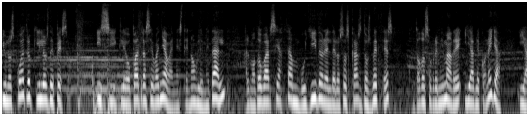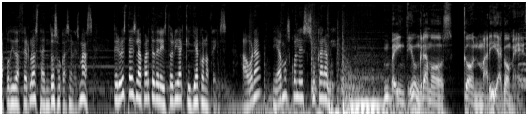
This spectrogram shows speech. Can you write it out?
y unos 4 kilos de peso. Y si Cleopatra se bañaba en este noble metal, Almodóvar se ha zambullido en el de los Oscars dos veces, con todo sobre mi madre, y hablé con ella, y ha podido hacerlo hasta en dos ocasiones más. Pero esta es la parte de la historia que ya conocéis. Ahora veamos cuál es su cara B. 21 gramos con María Gómez.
